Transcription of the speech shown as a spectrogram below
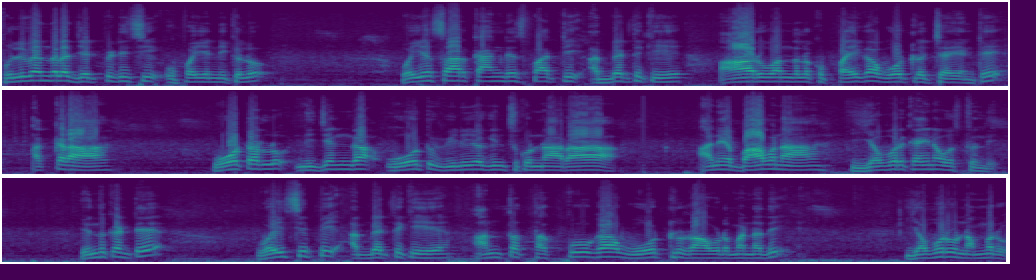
పులివెందుల జెడ్పీటీసీ ఉప ఎన్నికలో వైఎస్ఆర్ కాంగ్రెస్ పార్టీ అభ్యర్థికి ఆరు వందలకు పైగా ఓట్లు వచ్చాయంటే అక్కడ ఓటర్లు నిజంగా ఓటు వినియోగించుకున్నారా అనే భావన ఎవరికైనా వస్తుంది. ఎందుకంటే వైసీపీ అభ్యర్థికి అంత తక్కువగా ఓట్లు రావడం అన్నది ఎవరు నమ్మరు.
